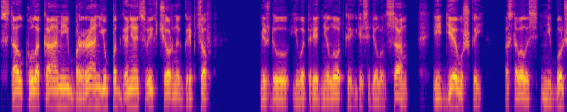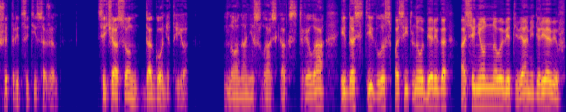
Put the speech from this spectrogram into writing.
стал кулаками и бранью подгонять своих черных гребцов. Между его передней лодкой, где сидел он сам, и девушкой оставалось не больше тридцати сажен. Сейчас он догонит ее. Но она неслась, как стрела, и достигла спасительного берега, осененного ветвями деревьев.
